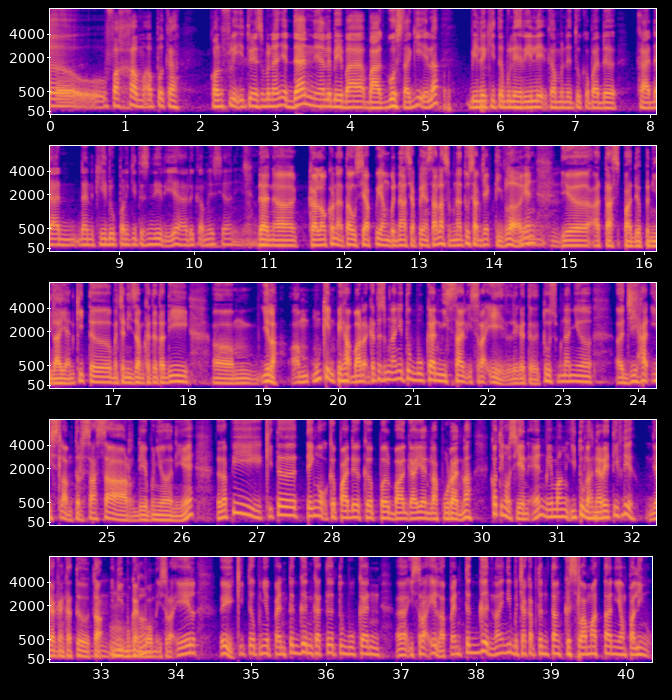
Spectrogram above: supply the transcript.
faham apakah konflik itu yang sebenarnya dan yang lebih ba- bagus lagi ialah bila kita boleh relatekan benda tu kepada keadaan dan kehidupan kita sendiri ya dekat Malaysia ni. Dan uh, kalau kau nak tahu siapa yang benar, siapa yang salah, sebenarnya tu subjektif lah kan. Hmm, Dia atas pada penilaian kita. Macam Nizam kata tadi, um, yelah, um, mungkin pihak barat kata sebenarnya tu bukan misail Israel. Dia kata, tu sebenarnya uh, jihad Islam tersasar dia punya ni eh. Tetapi kita tengok kepada kepelbagaian laporan lah. Kau tengok CNN, memang itulah naratif dia. Dia akan kata, tak, ini Hmm, bukan betul. bom Israel. Eh, kita punya Pentagon kata tu bukan uh, Israel lah. Pentagon lah ini bercakap tentang keselamatan yang paling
